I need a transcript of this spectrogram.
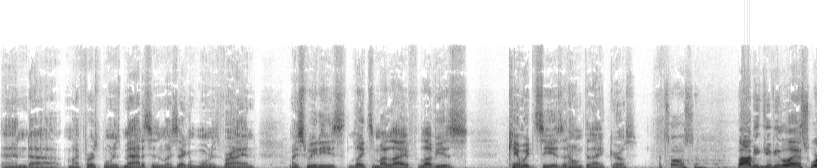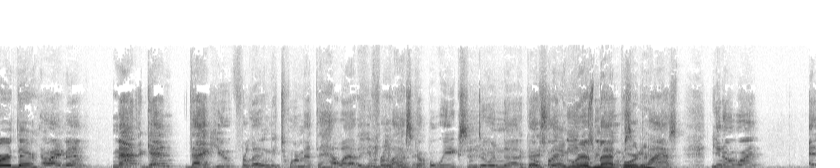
and uh, my firstborn is Madison. My secondborn is Brian. My sweeties, lights of my life, love yous. Can't wait to see yous at home tonight, girls. That's awesome. Bobby, give you the last word there. All right, man. Matt, again, thank you for letting me torment the hell out of you for the last couple weeks and doing uh, Hashtag GoFundMe. and where's everything. Matt It was a Porter? blast. You know what? Eh,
